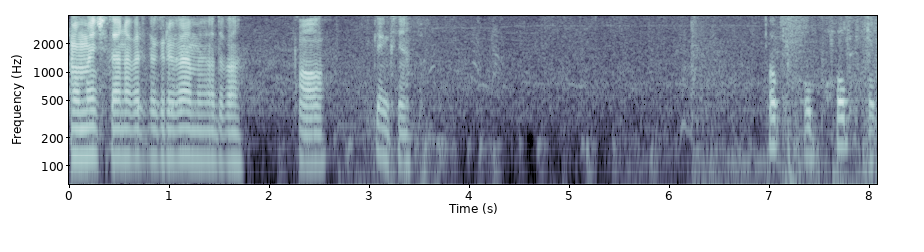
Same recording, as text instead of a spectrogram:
W momencie to nawet wygrywamy o dwa. O, pięknie. Hop, hop, hop, hop.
